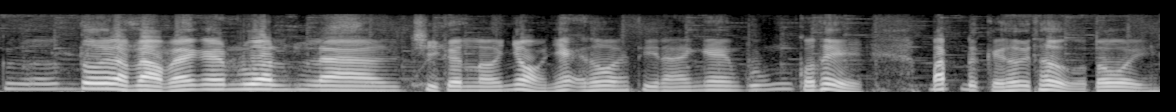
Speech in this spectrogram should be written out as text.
Tôi đảm bảo với anh em luôn là chỉ cần nói nhỏ nhẹ thôi Thì là anh em cũng có thể bắt được cái hơi thở của tôi.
